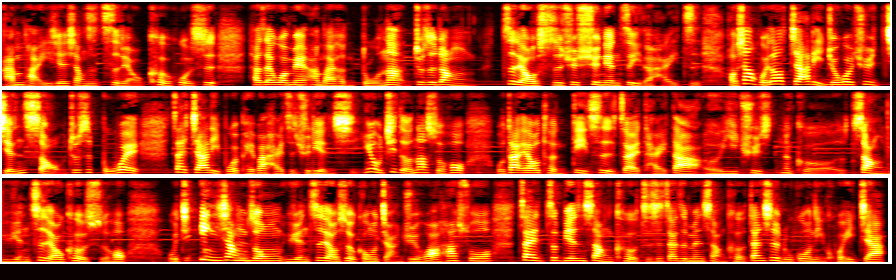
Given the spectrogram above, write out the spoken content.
安排一些像是治疗课，或者是他在外面安排很多，那就是让。治疗师去训练自己的孩子，好像回到家里就会去减少，就是不会在家里不会陪伴孩子去练习。因为我记得那时候我带 Elton 第一次在台大儿医去那个上语言治疗课的时候，我印象中语言治疗师有跟我讲一句话，他说在这边上课只是在这边上课，但是如果你回家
